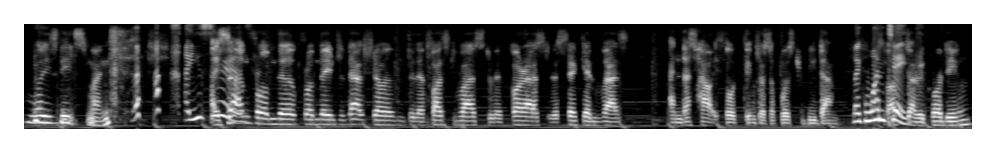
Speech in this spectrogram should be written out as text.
What is this, man?" Are you serious? I sang from the from the introduction to the first verse to the chorus to the second verse, and that's how I thought things were supposed to be done. like one So take. after recording,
